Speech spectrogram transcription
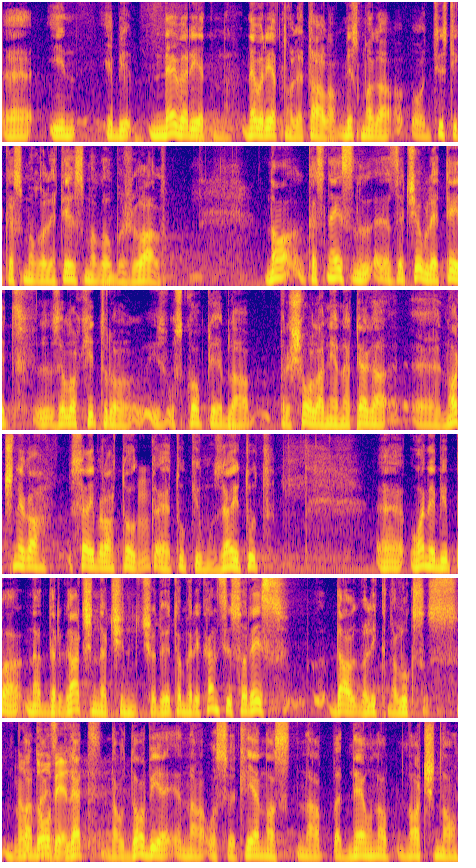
eh, in je bil neverjeten, neverjetno letalo. Mi smo ga, od tisti, ki smo ga leteli, smo ga oboževali. No, kasneje sem eh, začel leteti zelo hitro, v Skopje je bila prešolanje na tega eh, nočnega sejbra, to je tukaj v muzeju tudi. Eh, on je bil pa na drugačen način čudovit. Amerikanci so res dal veliko na luksus. Na Pa udobje. izgled, na udobje, na osvetljenost, na dnevno, nočno,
